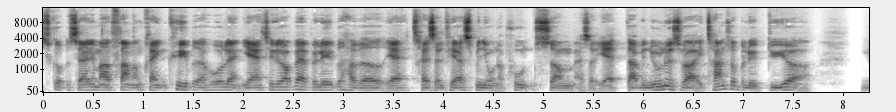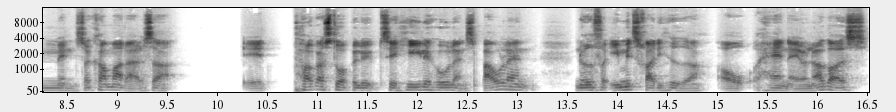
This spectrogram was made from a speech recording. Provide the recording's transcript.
skubbet særlig meget frem omkring købet af Holland. Ja, så det kan godt være, at beløbet har været ja, 60-70 millioner pund, som, altså ja, David Nunes var i transferbeløb dyrere, men så kommer der altså et pokker stort beløb til hele Hollands bagland, noget for image-rettigheder, og han er jo nok også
